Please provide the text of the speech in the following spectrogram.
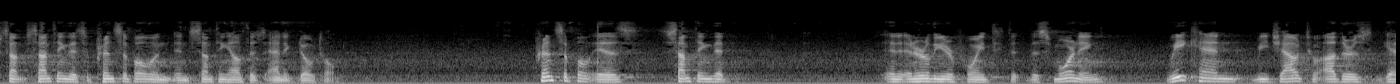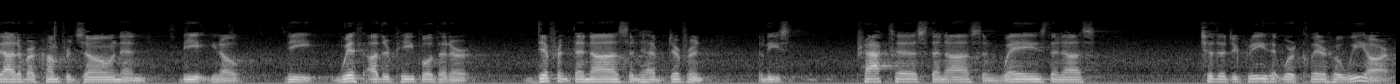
Some, something that's a principle and, and something else that's anecdotal. Principle is something that, in an earlier point th- this morning, we can reach out to others, get out of our comfort zone, and be, you know, be with other people that are different than us and have different, at least, practice than us and ways than us. to the degree that we're clear who we are.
